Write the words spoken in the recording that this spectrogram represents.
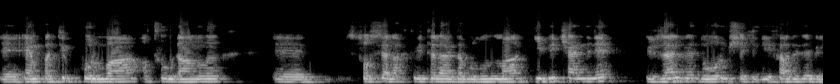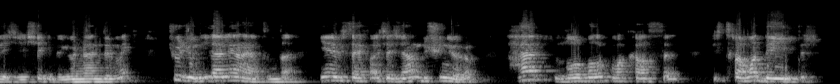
e, empati kurma, atılganlık, e, sosyal aktivitelerde bulunma gibi kendini güzel ve doğru bir şekilde ifade edebileceği şekilde yönlendirmek çocuğun ilerleyen hayatında yeni bir sayfa açacağını düşünüyorum. Her zorbalık vakası bir travma değildir.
